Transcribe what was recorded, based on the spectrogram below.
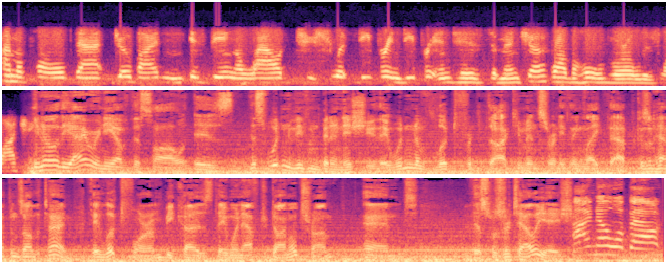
I'm appalled that Joe Biden is being allowed to slip deeper and deeper into his dementia while the whole world is watching. You know, the irony of this all is this wouldn't have even been an issue. They wouldn't have looked for the documents or anything like that because it happens all the time. They looked for them because they went after Donald Trump and this was retaliation. I know about,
